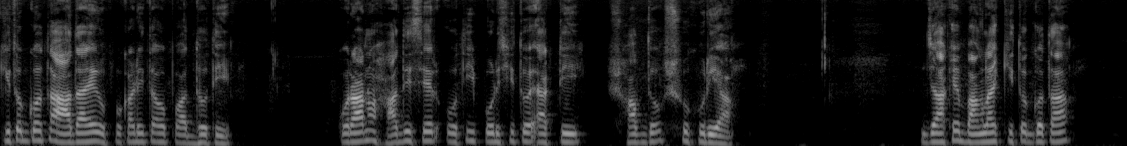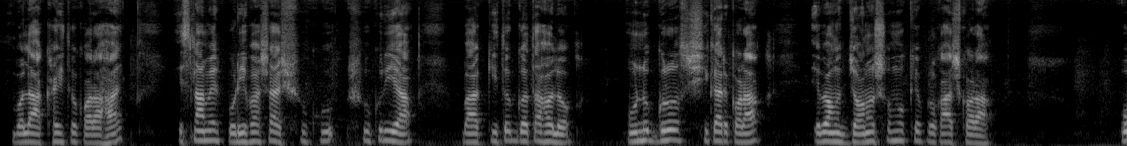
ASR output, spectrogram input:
কৃতজ্ঞতা আদায়ের উপকারিতা ও পদ্ধতি। কোরআন হাদিসের অতি পরিচিত একটি শব্দ সুকুরিয়া, যাকে বাংলায় কৃতজ্ঞতা বলে আখ্যায়িত করা হয়। ইসলামের পরিভাষায় সুকু, সুকুরিয়া বা কৃতজ্ঞতা হলো অনুগ্রহ স্বীকার করা এবং জনসমূহকে প্রকাশ করা ও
